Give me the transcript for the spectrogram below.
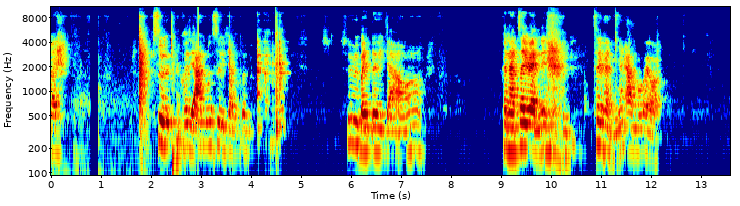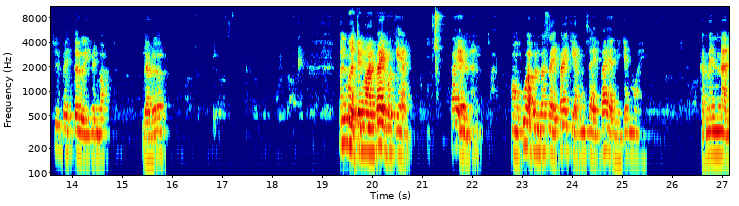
อ้ย ซื้อเขาจะอ่านมันซื้อจังเป็นซื้อใบเตยจ้าอ๋อขนาดใส่แว่นนี่ใส่แว่นนี่ยังอ่านไม่ค่อยออกชื่อใบเตยเป็นบ่เดี๋ยวเด้อมันเหมือนจังน้อยไฟบ่แก่ไฟอันนั้นห้องครัวเพิ่นบ่ใส่ไฟแก่มันใส่ไฟอันนี้จังน้อยก็แม่นนั่น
